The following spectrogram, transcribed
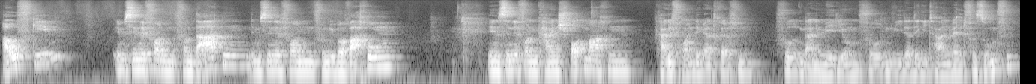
aufgeben, im Sinne von, von Daten, im Sinne von, von Überwachung, im Sinne von keinen Sport machen, keine Freunde mehr treffen, vor irgendeinem Medium, vor irgendwie der digitalen Welt versumpfen.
